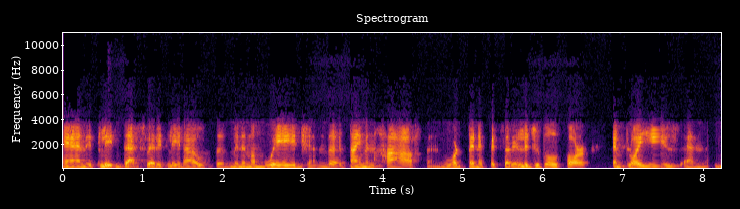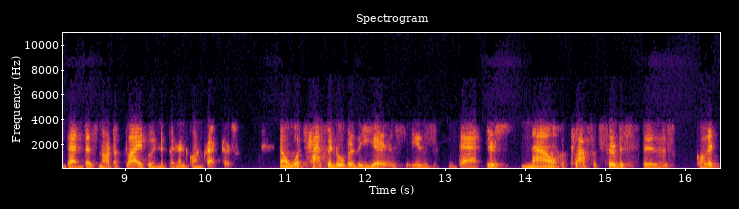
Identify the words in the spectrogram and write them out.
And it laid, that's where it laid out the minimum wage and the time and half and what benefits are eligible for employees. And that does not apply to independent contractors. Now, what's happened over the years is that there's now a class of services, call it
